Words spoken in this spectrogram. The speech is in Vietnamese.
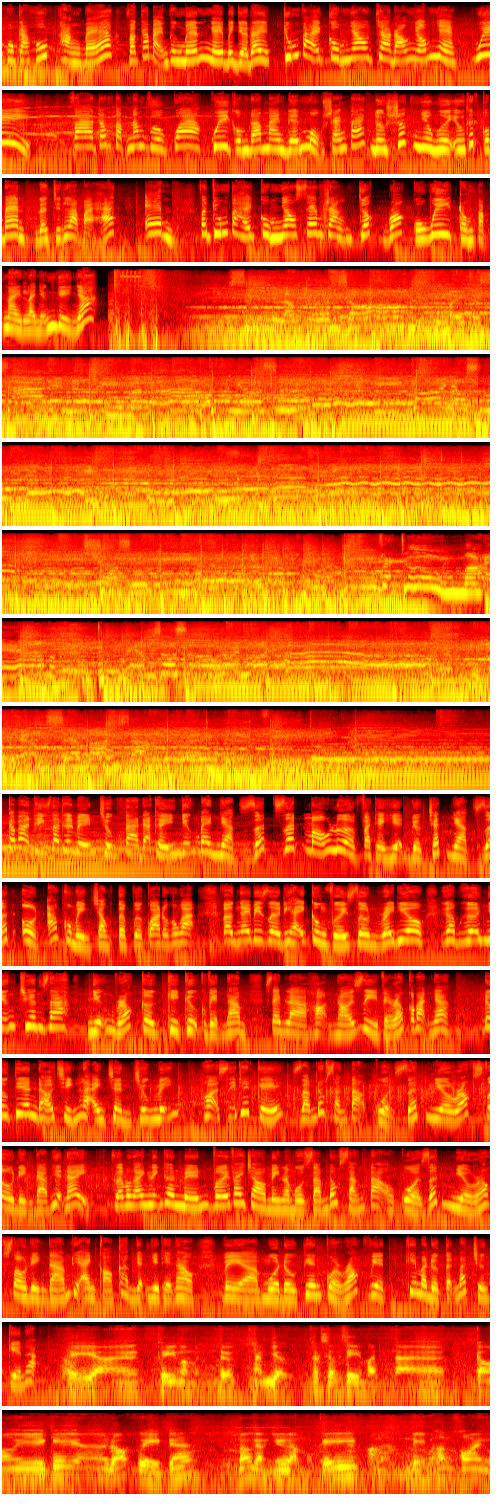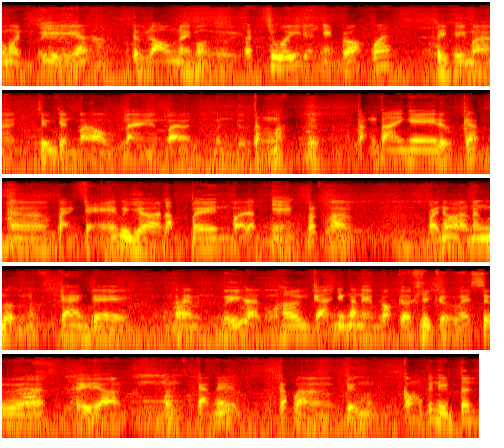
Của ca khúc Thằng bé và các bạn thân mến, ngay bây giờ đây chúng ta hãy cùng nhau chào đón nhóm nhạc Quy. Và trong tập năm vừa qua, Quy cũng đã mang đến một sáng tác được rất nhiều người yêu thích của Ben đó chính là bài hát Em. Và chúng ta hãy cùng nhau xem rằng chất rock của Quy trong tập này là những gì nhé. xin làm cơn gió bay thật xa mà em từng đêm giấu sâu đôi môi áo em sẽ mãi giang vì tôi Các bạn thính giả thân mến, chúng ta đã thấy những band nhạc rất rất máu lửa và thể hiện được chất nhạc rất ổn áp của mình trong tập vừa qua đúng không ạ? Và ngay bây giờ thì hãy cùng với Zone Radio gặp gỡ những chuyên gia, những rocker kỳ cựu của Việt Nam xem là họ nói gì về rock các bạn nha. Đầu tiên đó chính là anh Trần Trung Lĩnh, họa sĩ thiết kế, giám đốc sáng tạo của rất nhiều rock show đỉnh đám hiện nay. Dạ vâng anh Lĩnh thân mến, với vai trò mình là một giám đốc sáng tạo của rất nhiều rock show đỉnh đám thì anh có cảm nhận như thế nào về à, mùa đầu tiên của rock Việt khi mà được tận mắt chứng kiến ạ? thì uh, khi mà mình được tham dự thật sự thì mình uh, coi cái rock việt á nó gần như là một cái niềm hân hoan của mình bởi vì á từ lâu này mọi người ít chú ý đến nhạc rock quá thì khi mà chương trình bắt đầu làm và mình được tận mắt được tận tay nghe được các uh, bạn trẻ bây giờ lập bên và đánh nhạc rất là phải nói là năng lượng nó tràn trề. Mình có thể mình ví là còn hơn cả những anh em rocker khi cựu ngày xưa nữa. Thì uh, mình cảm thấy rất là kiểu mình có một cái niềm tin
